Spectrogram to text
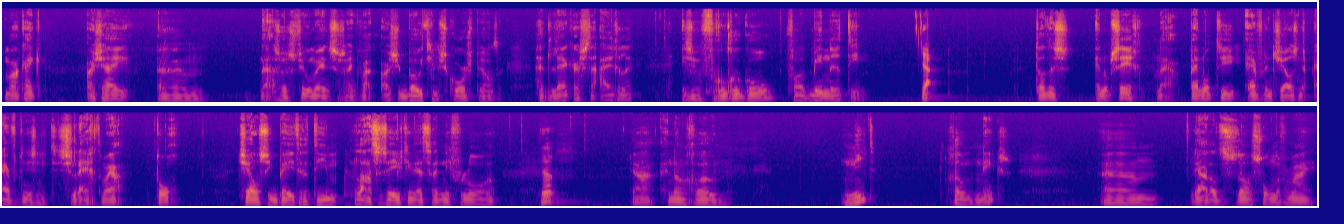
Maar kijk, als jij... Um, nou, zoals veel mensen waarschijnlijk vaak... Als je bootteam score speelt... Het lekkerste eigenlijk... Is een vroege goal van het mindere team. Ja. Dat is... En op zich, nou ja, penalty, Everton Chelsea. Nou, Everton is niet slecht, maar ja, toch. Chelsea, betere team. Laatste 17 wedstrijden niet verloren. Ja. Ja, en dan gewoon niet. Gewoon niks. Um, ja, dat is wel zonde voor mij.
